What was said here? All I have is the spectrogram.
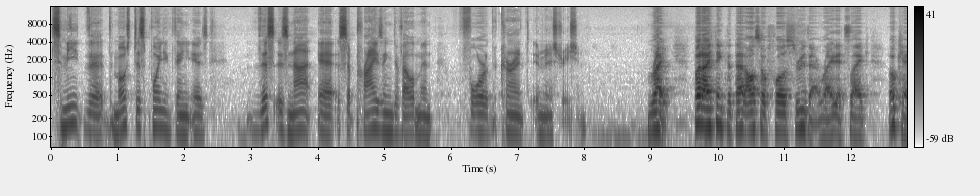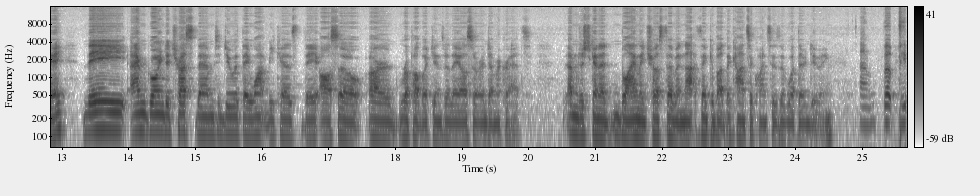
to me the the most disappointing thing is this is not a surprising development for the current administration. Right. But I think that that also flows through that, right? It's like, okay, they I'm going to trust them to do what they want because they also are Republicans or they also are Democrats. I'm just going to blindly trust them and not think about the consequences of what they're doing. Um, but pe-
